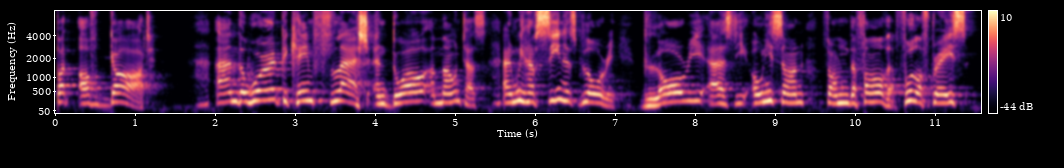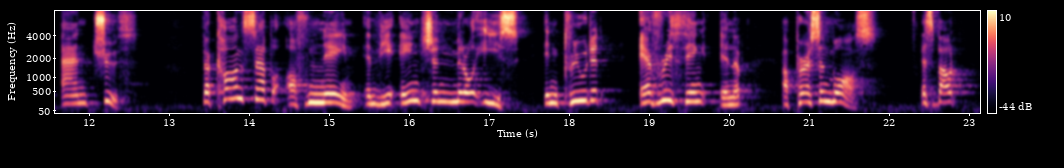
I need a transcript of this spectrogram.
but of God. And the word became flesh and dwelt among us, and we have seen his glory, glory as the only son from the Father, full of grace and truth. The concept of name in the ancient Middle East included everything in a, a person was. It's about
